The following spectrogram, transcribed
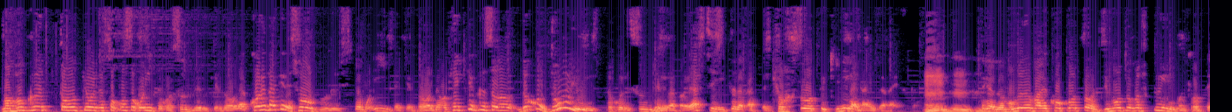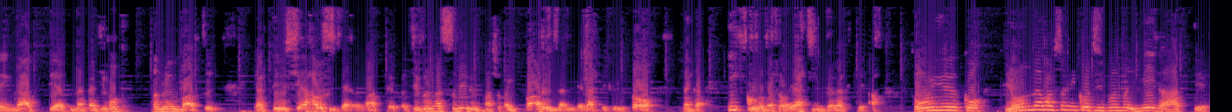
まあ僕、東京でそこそこいいとこ住んでるけど、これだけで勝負してもいいんだけど、でも結局その、どこ、どういうとこで住んでるかとか、家賃いくらかって競争ってキリがないじゃないですか。うんうんだけど僕の場合、ここと地元の福井にも拠点があって、あとなんか地元のメンバーとやってるシェアハウスみたいなのがあって、自分が住める場所がいっぱいあるんだみたいになってくると、なんか一個の場所の家賃じゃなくて、あ、そういうこう、いろんな場所にこう自分の家があって、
